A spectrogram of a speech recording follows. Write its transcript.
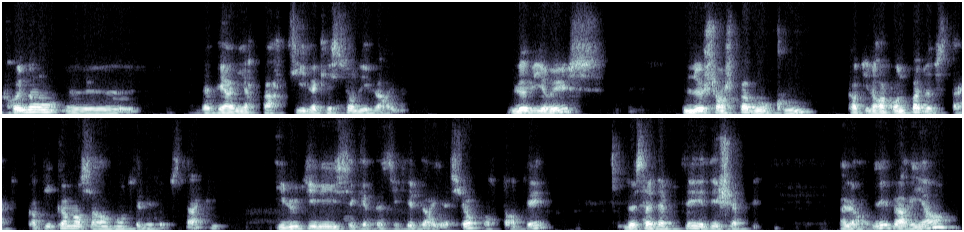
prenons la dernière partie, la question des variants. Le virus ne change pas beaucoup quand il ne rencontre pas d'obstacles. Quand il commence à rencontrer des obstacles, il utilise ses capacités de variation pour tenter de s'adapter et d'échapper. Alors, les variants,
